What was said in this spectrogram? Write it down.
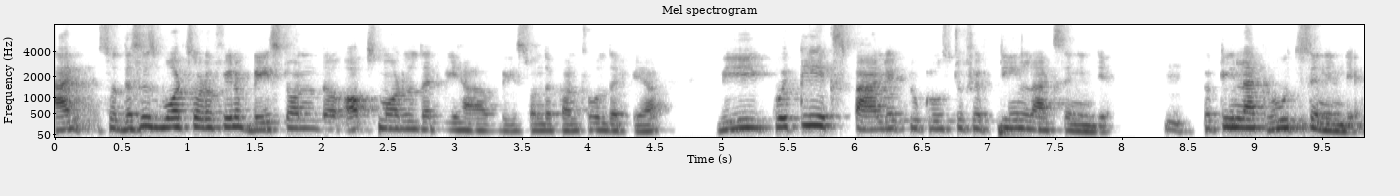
and so this is what sort of you know based on the ops model that we have based on the control that we have we quickly expanded to close to 15 lakhs in india hmm. 15 lakh routes in india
